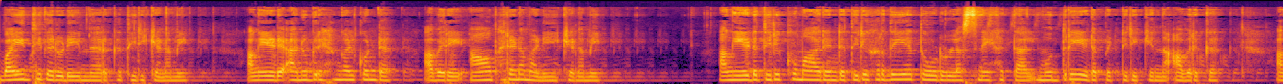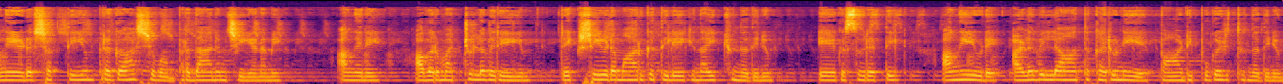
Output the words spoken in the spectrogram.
വൈദികരുടെയും നേർക്ക് തിരിക്കണമേ. അങ്ങയുടെ അനുഗ്രഹങ്ങൾ കൊണ്ട് അവരെ ആഭരണമണിയിക്കണമേ. അങ്ങയുടെ തിരുക്കുമാരന്റെ തിരുഹൃദയത്തോടുള്ള സ്നേഹത്താൽ മുദ്രയിടപ്പെട്ടിരിക്കുന്ന അവർക്ക് അങ്ങയുടെ ശക്തിയും പ്രകാശവും പ്രദാനം ചെയ്യണമേ. അങ്ങനെ അവർ മറ്റുള്ളവരെയും രക്ഷയുടെ മാർഗത്തിലേക്ക് നയിക്കുന്നതിനും ഏകസ്വരത്തിൽ അങ്ങയുടെ അളവില്ലാത്ത കരുണയെ പാടി പുകഴ്ത്തുന്നതിനും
